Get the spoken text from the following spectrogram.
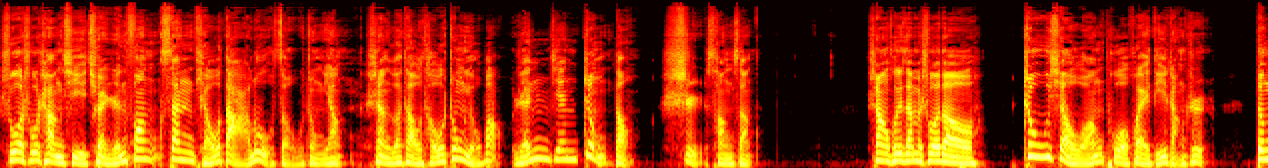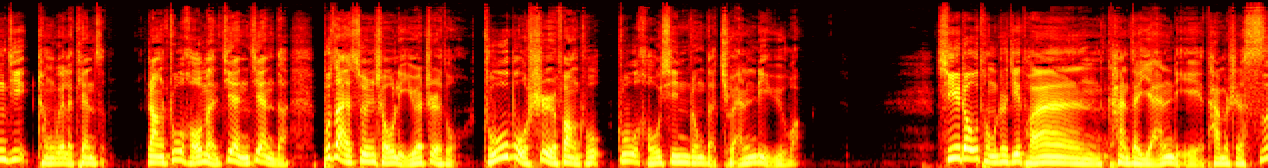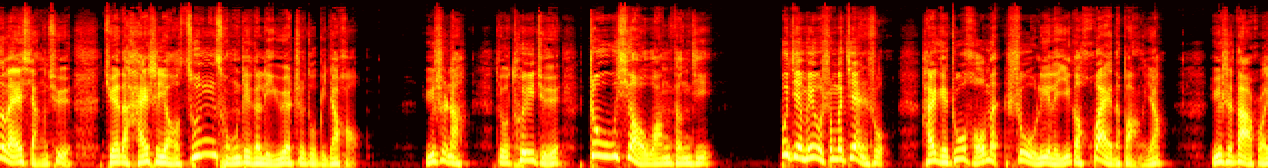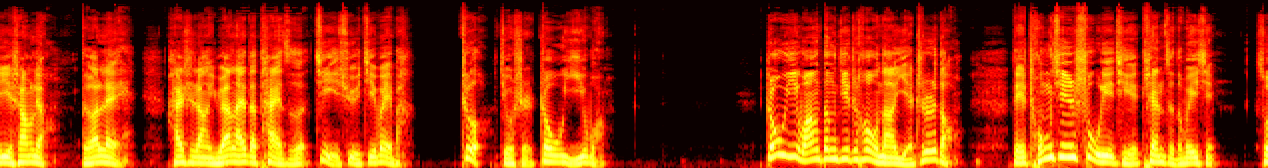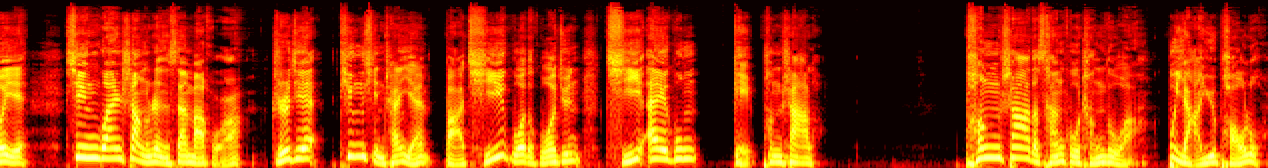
说书唱戏劝人方，三条大路走中央。善恶到头终有报，人间正道是沧桑。上回咱们说到，周孝王破坏嫡长制，登基成为了天子，让诸侯们渐渐的不再遵守礼乐制度，逐步释放出诸侯心中的权力欲望。西周统治集团看在眼里，他们是思来想去，觉得还是要遵从这个礼乐制度比较好。于是呢，就推举周孝王登基，不仅没有什么建树，还给诸侯们树立了一个坏的榜样。于是大伙一商量，得嘞，还是让原来的太子继续继位吧。这就是周夷王。周夷王登基之后呢，也知道得重新树立起天子的威信，所以新官上任三把火，直接听信谗言，把齐国的国君齐哀公给烹杀了。烹杀的残酷程度啊，不亚于炮烙。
